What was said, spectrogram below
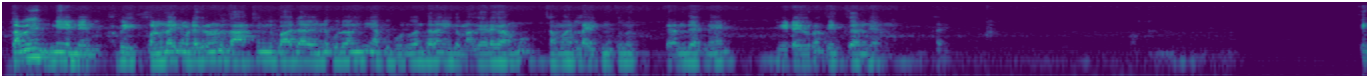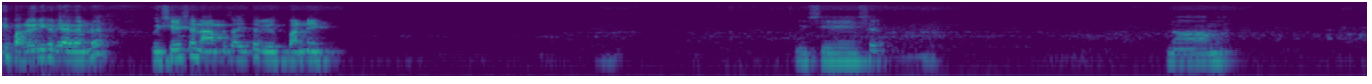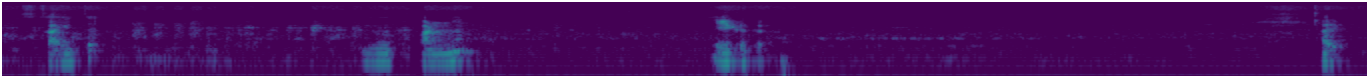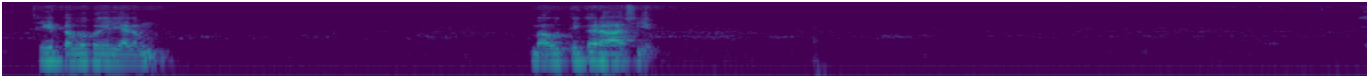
තමයි මේ මේ අපි ඔන්ලයින් වැඩ කරනකොට තාක්ෂණික බාධා වෙන්න පුළුවන්. ඉතින් අපි පුළුවන් තරම් ඒක මග අරගමු. සමහර ලයිට් නැතුණු කරන්න දෙයක් නැහැ. ඩේටා ඉවරනොත් ඒත් කරන්න දෙයක් නැහැ. හරි. ඒක පළවෙනි එක ලියාගන්න විශේෂ නාම සහිත ව්‍යුත්පන්න විශේෂ නාම සහිත ව්‍යුත්පන්න ඒකක. හරි. ඒත් පගුවකොය ලියාගමු. භෞතික රාශිය.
